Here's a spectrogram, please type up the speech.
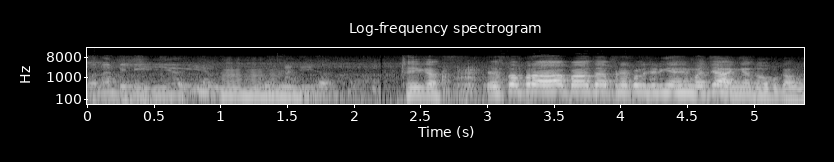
ਆ। ਉਹ ਨਾ ਬਿੱਲੀ ਜੀ ਹੋ ਗਈ ਆ। ਹੂੰ ਹੂੰ ਹੂੰ। ਹਾਂਜੀ। ਠੀਕ ਆ। ਇਸ ਤੋਂ ਭਰਾ ਬਾਅਦ ਆਪਣੇ ਕੋਲ ਜਿਹੜੀਆਂ ਇਹ ਮੱਝਾਂ ਆਈਆਂ ਦੋ ਬਕਾਊ।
